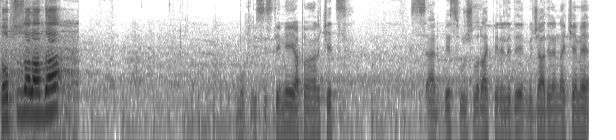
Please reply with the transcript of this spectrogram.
Topsuz alanda. Muhlis sistemi yapılan hareket serbest vuruş olarak verildi. Mücadelenin hakemi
